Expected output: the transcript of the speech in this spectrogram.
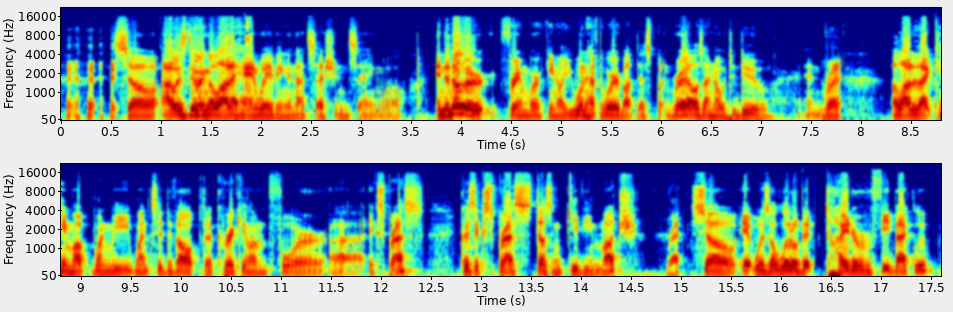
so I was doing a lot of hand waving in that session, saying, "Well, in another framework, you know, you wouldn't have to worry about this, but in Rails, I know what to do." And Right. a lot of that came up when we went to develop the curriculum for uh, Express because Express doesn't give you much. Right. So it was a little bit tighter of a feedback loop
